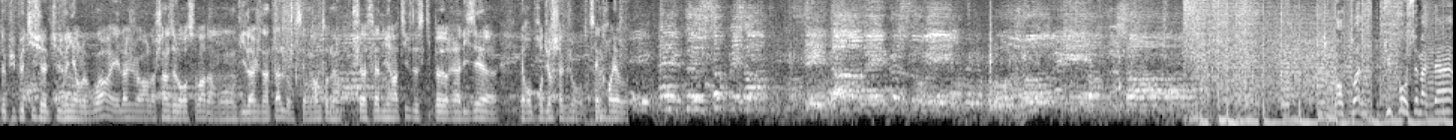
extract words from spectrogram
Depuis petit, j'ai l'habitude de venir le voir et là, je vais avoir la chance de le recevoir dans mon village natal, donc c'est un grand honneur. Je suis assez admiratif de ce qu'il peut réaliser euh, et reproduire chaque jour. C'est incroyable. Antoine Dupont ce matin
